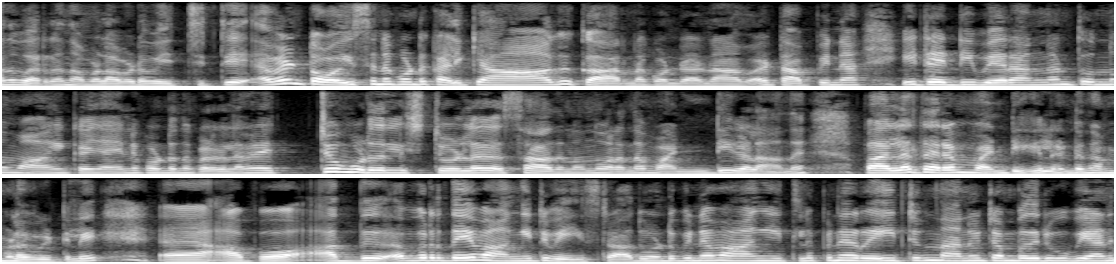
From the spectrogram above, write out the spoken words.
എന്ന് പറഞ്ഞ് നമ്മൾ അവിടെ വെച്ചിട്ട് അവൻ ടോയ്സിനെ കൊണ്ട് കളിക്കാൻ ആകെ കാരണം കൊണ്ടാണ്. പിന്നെ ഈ ടെഡി ബെയർ അങ്ങനത്തെ ഒന്നും വാങ്ങിക്കഴിഞ്ഞാൽ അതിനെ കൊണ്ടൊന്നും കളിക്കില്ല. അവൻ ഏറ്റവും കൂടുതൽ ഇഷ്ടമുള്ള സാധനം എന്ന് പറയുന്നത് വണ്ടികളാണ്. പലതരം വണ്ടികളുണ്ട് നമ്മളെ വീട്ടിൽ അപ്പോൾ അത് വെറുതെ വാങ്ങിയിട്ട് വേസ്റ്റാണ് അതുകൊണ്ട് പിന്നെ വാങ്ങിയിട്ടില്ല. പിന്നെ റേറ്റും നാനൂറ്റമ്പത് രൂപയാണ്.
